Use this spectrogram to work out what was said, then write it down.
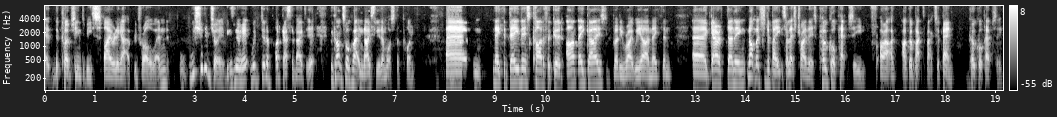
uh, the club seemed to be spiraling out of control. And we should enjoy it because we're here, we're doing a podcast about it. We can't talk about it nicely. Then what's the point? Um, Nathan Davis, Cardiff are good, aren't they, guys? Bloody right, we are, Nathan. Uh, Gareth Dunning, not much to debate, so let's try this. Coke or Pepsi? All right, I'll, I'll go back to back. So, Ben, Coke or Pepsi?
